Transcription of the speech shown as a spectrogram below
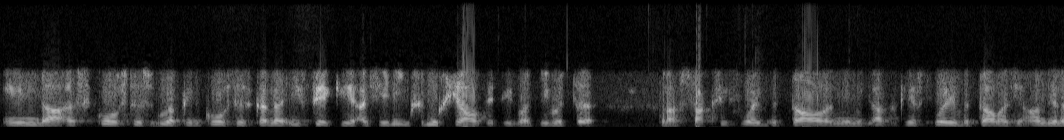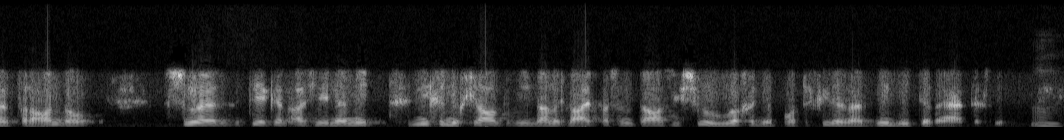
en daar is kostes ook en kostes kan 'n effek hê as jy nie genoeg geld het nie want jy moet 'n transaksie fooi betaal en jy moet elke keer fooi betaal as jy aandele verhandel. So dit beteken as jy nou net nie genoeg geld het nie, dan is daai persentasie so hoog in jou portefeulje dat dit nie te werd is nie. Mm.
